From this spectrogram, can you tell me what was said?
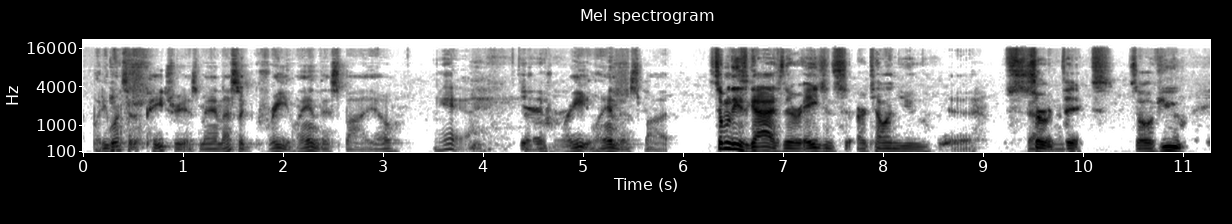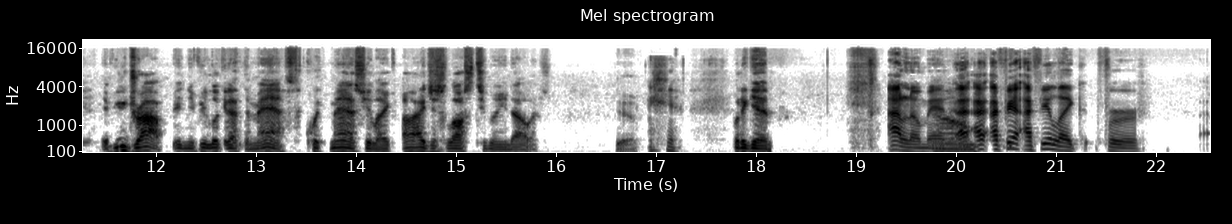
But he went to the Patriots, man. That's a great landing spot, yo. Yeah, yeah, great landing spot. Some of these guys, their agents are telling you yeah certain definitely. things. So if you if you drop and if you're looking at the math, quick math, you're like, oh, I just lost two million dollars. Yeah. But again, I don't know, man. Um, I, I- I feel I feel like for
